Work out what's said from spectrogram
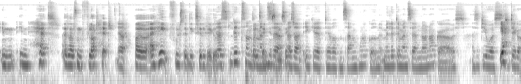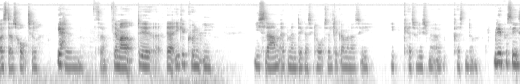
en, en hat, eller sådan en flot hat, Ja. og er helt fuldstændig tildækket. Det er også lidt sådan, som man ser, ansigt. altså ikke at det har været den samme, hun har gået med, men lidt det, man ser nonner gøre også. Altså de, jo også, Ja. de dækker også deres hår til. Ja. Øhm, så det er meget, det er ikke kun i islam, at man dækker sit hår til. Det gør man også i, i katolisme og kristendom. Lige præcis.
